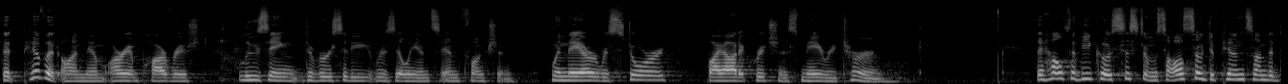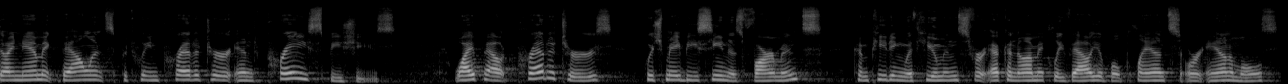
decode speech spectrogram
that pivot on them are impoverished, losing diversity, resilience, and function. When they are restored, biotic richness may return. The health of ecosystems also depends on the dynamic balance between predator and prey species. Wipe out predators, which may be seen as varmints, competing with humans for economically valuable plants or animals,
